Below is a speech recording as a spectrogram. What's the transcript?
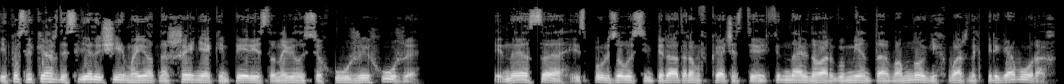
И после каждой следующей мое отношение к империи становилось все хуже и хуже. Инесса использовалась императором в качестве финального аргумента во многих важных переговорах.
